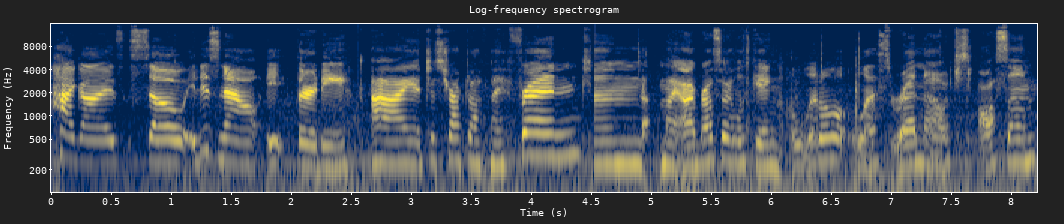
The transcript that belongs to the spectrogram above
Hi guys, so it is now 8.30. I just dropped off my friend and my eyebrows are looking a little less red now, which is awesome.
